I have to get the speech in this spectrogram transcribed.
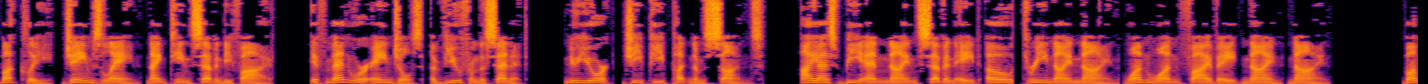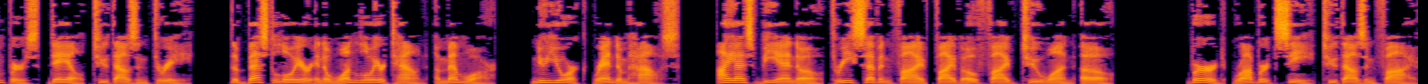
Buckley, James Lane 1975. If Men Were Angels, A View from the Senate. New York, G. P. Putnam's Sons. ISBN 978-0-399-11589-9. Bumpers, Dale 2003. The Best Lawyer in a One-Lawyer Town, A Memoir. New York, Random House. ISBN 0-375-50521-0. Byrd, Robert C. 2005.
